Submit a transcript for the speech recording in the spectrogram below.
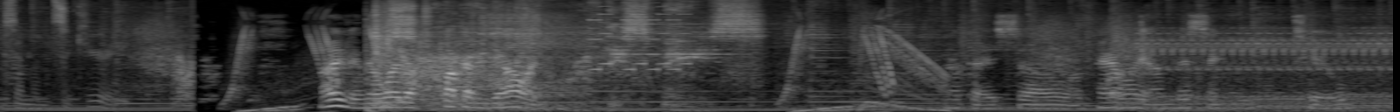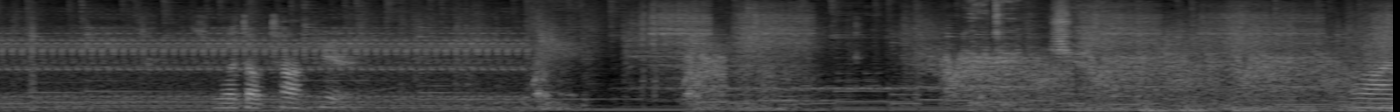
Maximum security. I don't even know where the fuck I'm going. Okay, so apparently I'm missing two. So what's up top here? Come on.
